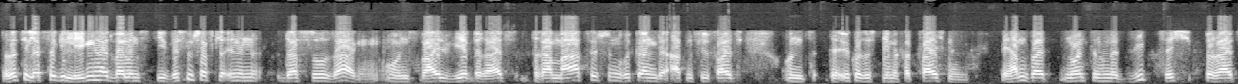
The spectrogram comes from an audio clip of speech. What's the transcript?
Das ist die letzte Gelegenheit, weil uns die WissenschaftlerInnen das so sagen und weil wir bereits dramatischen Rückgang der Artenvielfalt und der Ökosysteme verzeichnen. Wir haben seit 1970 bereits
